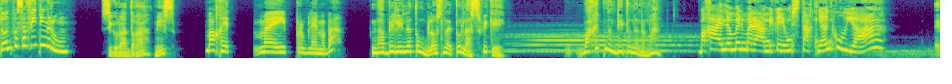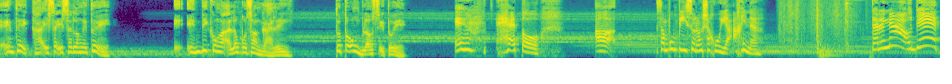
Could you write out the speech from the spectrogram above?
Doon po sa fitting room. Sigurado ka, miss? Bakit? May problema ba? Nabili na tong blouse na ito last week eh. Bakit nandito na naman? Baka naman marami kayong stock niyan, kuya. Eh, hindi, kaisa-isa lang ito eh. Eh, hindi ko nga alam kung saan galing. Totoong blouse ito eh. Eh, heto. Ah, sampung piso lang siya kuya. Akin na. Tara na, Odette!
